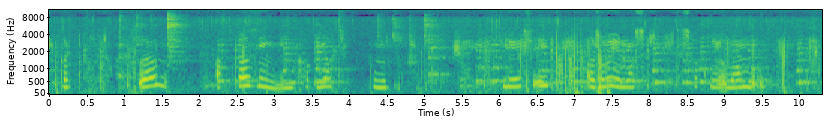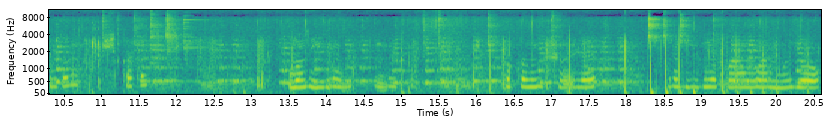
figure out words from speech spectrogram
Dikkatli olacağım. Lan aptal zengin kapıyı aç. Unutmuş. Şöyle girersek acaba elmasları nerede saklıyor lan bu? Burada mı? Mı? Ulan zengin oldu. Bakalım şöyle. Burada gizli bir param var mı? Yok.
